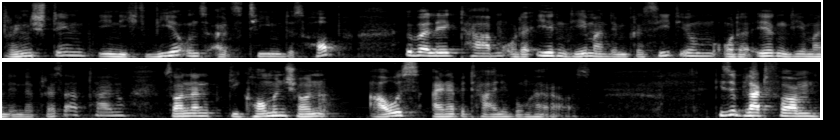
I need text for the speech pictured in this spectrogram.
drinstehen, die nicht wir uns als Team des HOP überlegt haben oder irgendjemand im Präsidium oder irgendjemand in der Presseabteilung, sondern die kommen schon aus einer Beteiligung heraus. Diese Plattform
